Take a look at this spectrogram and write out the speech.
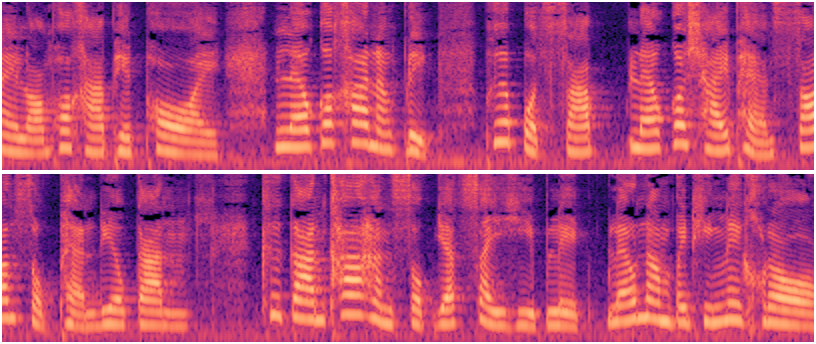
ในล้อมพ่อค้าเพชรพลอย แล้วก็ฆ่านางปริกเพื่อปลดทรัพย์ แล้วก็ใช้แผนซ่อนศพแผนเดียวกัน คือการฆ่าหันศพยัดใส่หีบเหล็ก แล้วนำไปทิ้งในคลอง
